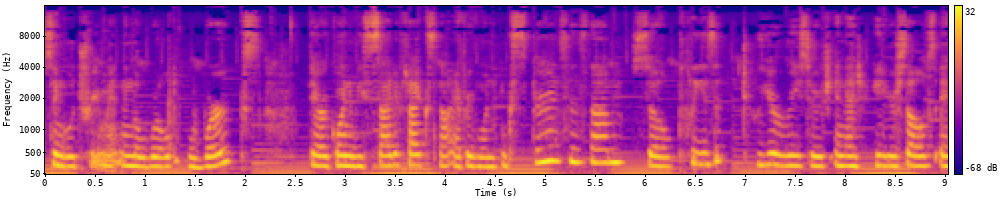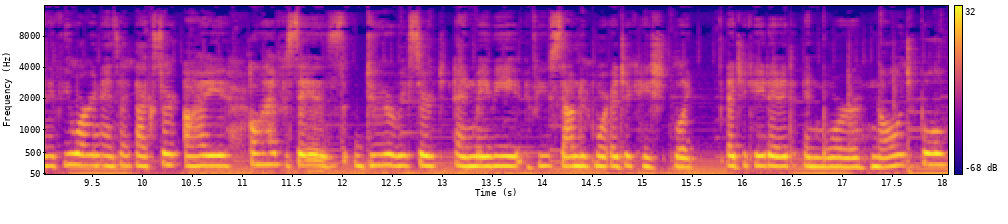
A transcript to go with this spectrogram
single treatment in the world works. There are going to be side effects, not everyone experiences them. So please do your research and educate yourselves. And if you are an anti-vaxxer, I all I have to say is do your research and maybe if you sounded more education like educated and more knowledgeable,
